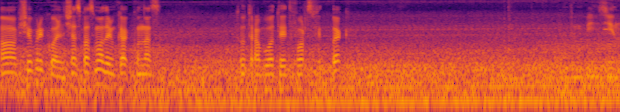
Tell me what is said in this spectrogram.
Вообще прикольно. Сейчас посмотрим, как у нас тут работает Force Feedback. Бензин.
